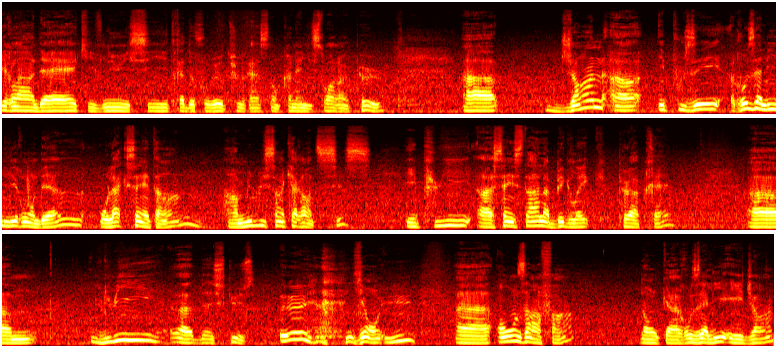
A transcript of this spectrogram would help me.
irlandais qui est venu ici, traite de fourrure, tout le reste, on connaît l'histoire un peu. Euh, John a épousé Rosalie Lirondelle au lac Sainte-Anne en 1846 et puis euh, s'installe à Big Lake peu après. Euh, lui, euh, excuse, eux, ils ont eu euh, 11 enfants, donc Rosalie et John.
